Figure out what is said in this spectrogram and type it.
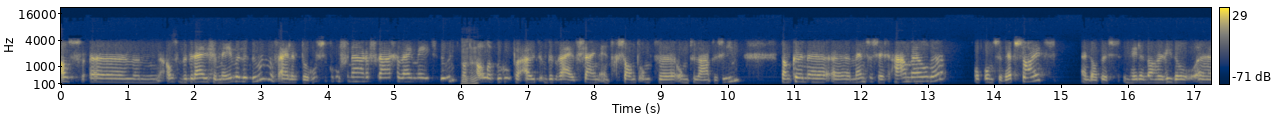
Als, uh, als bedrijven mee willen doen, of eigenlijk beroepsbeoefenaren vragen wij mee te doen. Want mm -hmm. alle beroepen uit een bedrijf zijn interessant om te, om te laten zien. Dan kunnen uh, mensen zich aanmelden op onze website. En dat is een hele lange riedel uh,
